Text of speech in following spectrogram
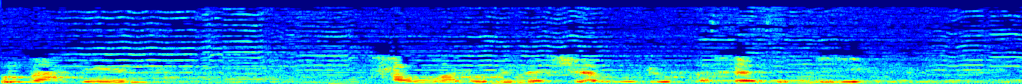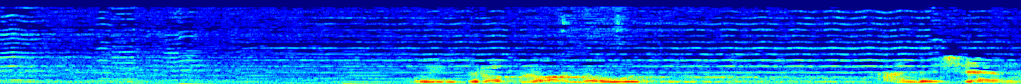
وبعدين حولوا إلى شاول يبقى خادم ليه ويضرب له على العود علشان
